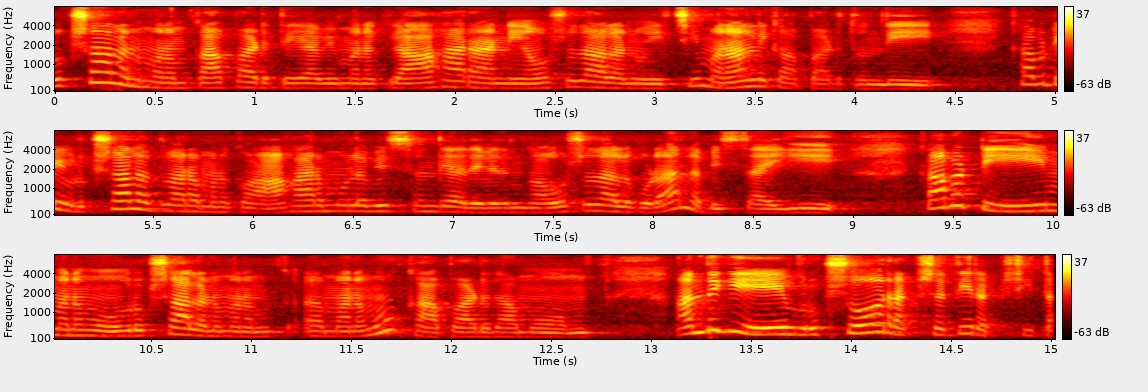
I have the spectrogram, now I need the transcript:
వృక్షాలను మనం కాపాడితే అవి మనకి ఆహారాన్ని ఔషధాలను ఇచ్చి మనల్ని కాపాడుతుంది. కాబట్టి వృక్షాల ద్వారా మనకు ఆహారము లభిస్తుంది. అదేవిధంగా ఔషధాలు కూడా లభిస్తాయి. కాబట్టి మనము వృక్షాలను మనం మనము కాపాడుదాము. అందుకే వృక్ష రక్షతి రక్షిత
